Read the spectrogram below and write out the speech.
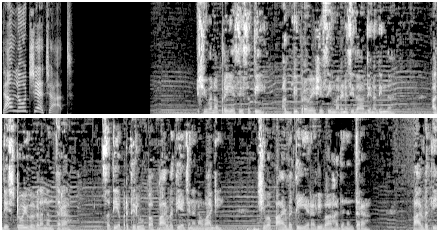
Download ಚಾಟ್ ಶಿವನ ಪ್ರೇಯಸಿ ಸತಿ ಅಗ್ನಿ ಪ್ರವೇಶಿಸಿ ಮರಣಿಸಿದ ದಿನದಿಂದ ಅದೆಷ್ಟೋ ಯುಗಗಳ ನಂತರ ಸತಿಯ ಪ್ರತಿರೂಪ ಪಾರ್ವತಿಯ ಜನನವಾಗಿ ಶಿವ ಪಾರ್ವತಿಯರ ವಿವಾಹದ ನಂತರ ಪಾರ್ವತಿ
